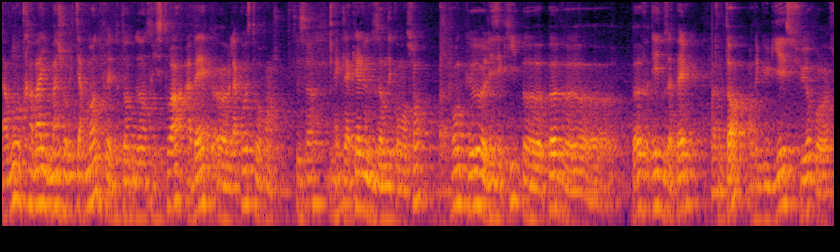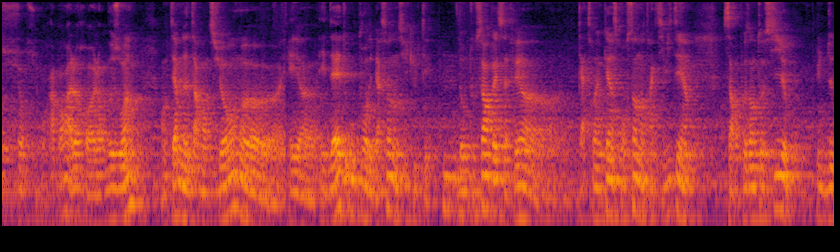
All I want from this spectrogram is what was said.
Alors nous, on travaille majoritairement, fait de notre histoire, avec la Poste Orange, ça avec laquelle nous avons des conventions qui font que les équipes euh, peuvent, euh, peuvent et nous appellent tout le temps, en régulier, sur, euh, sur, sur rapport à, leur- à leurs besoins en termes d'intervention et, et d'aide ou pour des personnes en difficulté. Donc tout ça, en fait, ça fait euh, 95% de notre activité. hein. Ça représente aussi plus de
